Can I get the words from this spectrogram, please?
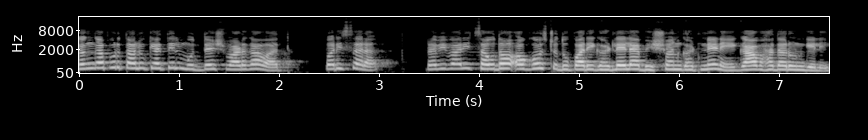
गंगापूर तालुक्यातील मुद्देश वाडगावात परिसरात रविवारी चौदा ऑगस्ट दुपारी घडलेल्या भीषण घटनेने गाव हादरून गेले.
